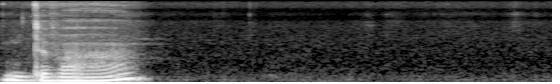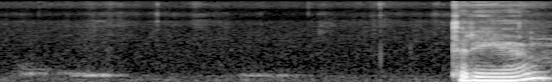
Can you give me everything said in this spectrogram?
два, три,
